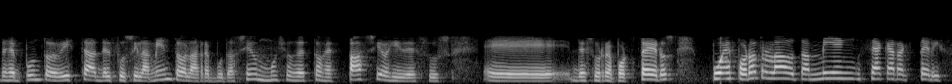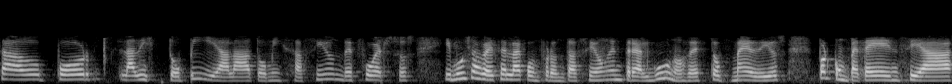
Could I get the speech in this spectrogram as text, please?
desde el punto de vista del fusilamiento de la reputación, muchos de estos espacios y de sus, eh, de sus reporteros, pues por otro lado también se ha caracterizado por la distopía, la atomización de esfuerzos y muchas veces la confrontación entre algunos de estos medios por competencia,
